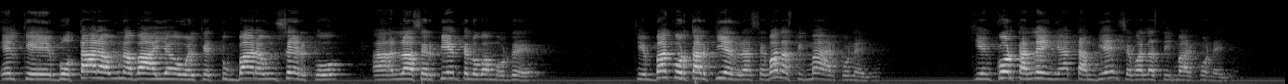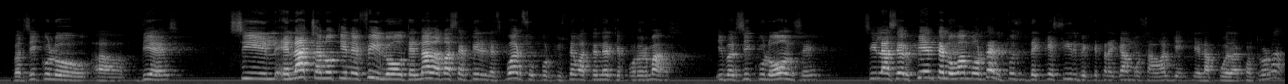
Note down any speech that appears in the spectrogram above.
El que botara una valla o el que tumbara un cerco, a la serpiente lo va a morder. Quien va a cortar piedras se va a lastimar con ellas. Quien corta leña también se va a lastimar con ellas versículo 10, ah, si el hacha no tiene filo, de nada va a servir el esfuerzo porque usted va a tener que poner más. Y versículo 11, si la serpiente lo va a morder, entonces ¿de qué sirve que traigamos a alguien que la pueda controlar?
